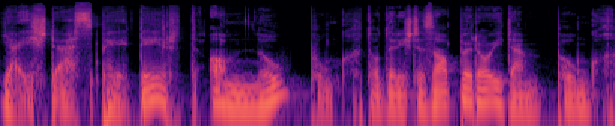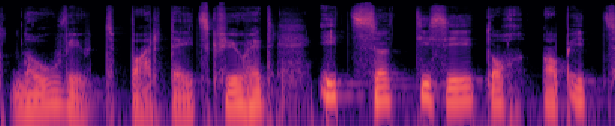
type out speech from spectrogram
Ja, ist die SP dort am Nullpunkt? Oder ist das Apero in diesem Punkt Null, weil die Partei das Gefühl hat, jetzt sollte sie doch ab jetzt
